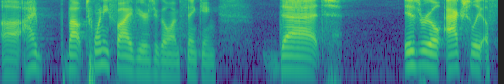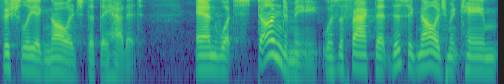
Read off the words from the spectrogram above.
Uh, I about 25 years ago. I'm thinking that Israel actually officially acknowledged that they had it. And what stunned me was the fact that this acknowledgement came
